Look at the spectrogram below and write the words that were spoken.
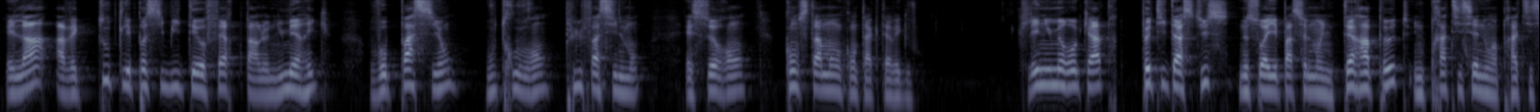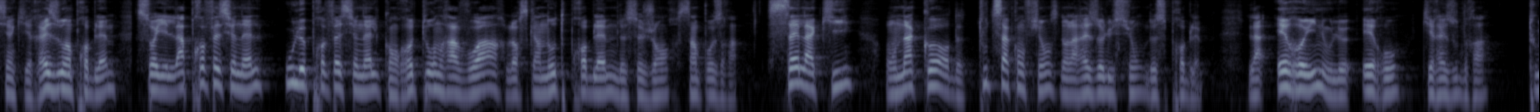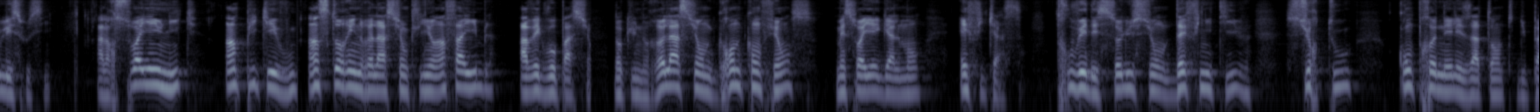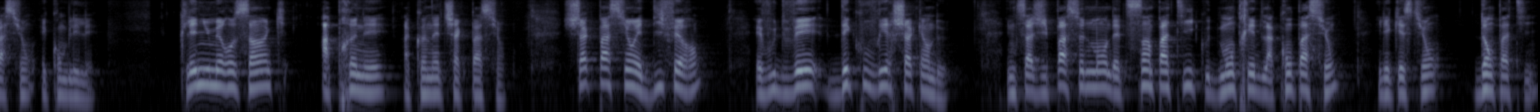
Et là, avec toutes les possibilités offertes par le numérique, vos patients vous trouveront plus facilement et seront constamment en contact avec vous. Clé numéro 4, petite astuce, ne soyez pas seulement une thérapeute, une praticienne ou un praticien qui résout un problème, soyez la professionnelle ou le professionnel qu'on retournera voir lorsqu'un autre problème de ce genre s'imposera. Celle à qui on accorde toute sa confiance dans la résolution de ce problème. La héroïne ou le héros qui résoudra tous les soucis. Alors soyez unique, impliquez-vous, instaurez une relation client infaillible avec vos patients. Donc une relation de grande confiance, mais soyez également efficace. Trouvez des solutions définitives, surtout comprenez les attentes du patient et comblez-les. Clé numéro 5, apprenez à connaître chaque patient. Chaque patient est différent et vous devez découvrir chacun d'eux. Il ne s'agit pas seulement d'être sympathique ou de montrer de la compassion, il est question d'empathie.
